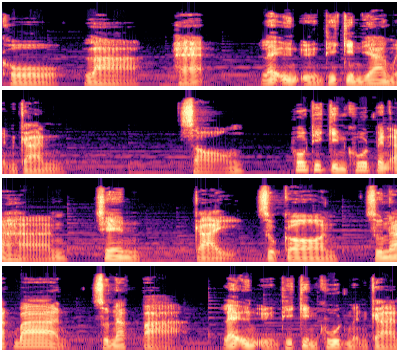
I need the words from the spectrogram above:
โค ลา แพะ และอื่นๆที่กินหญ้าเหมือนกัน 2. พวกที่กินคูดเป็นอาหาร เช่น ไก่ สุกร สุนัขบ้าน สุนัขป่า และอื่นๆที่กินคูดเหมือนกัน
